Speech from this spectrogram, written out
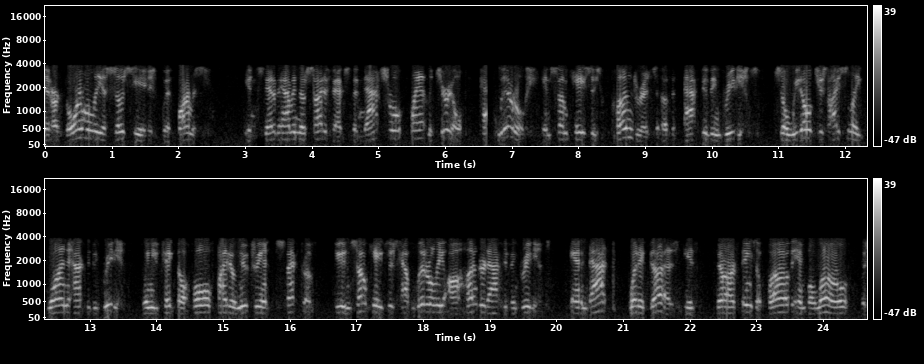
that are normally associated with pharmacy, instead of having those side effects, the natural plant material has literally, in some cases, hundreds of active ingredients. So we don't just isolate one active ingredient. When you take the whole phytonutrient spectrum, you in some cases have literally a hundred active ingredients. And that, what it does is there are things above and below the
